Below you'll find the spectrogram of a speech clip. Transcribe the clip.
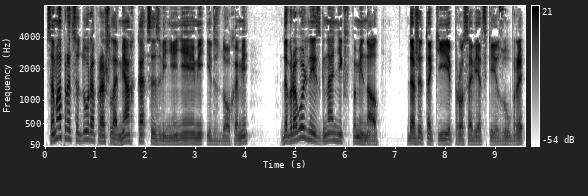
Сама процедура прошла мягко, с извинениями и вздохами. Добровольный изгнанник вспоминал, даже такие просоветские зубры,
